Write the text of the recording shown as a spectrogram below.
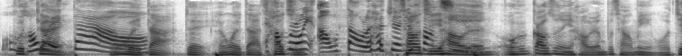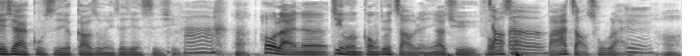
好伟大哦，很伟大，对，很伟大。好不容易熬到了，他居然超级好人。我告诉你，好人不长命。我接下来故事就告诉你这件事情啊。啊，后来呢，晋文公就找人要去封赏，把他找出来。嗯，哦，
